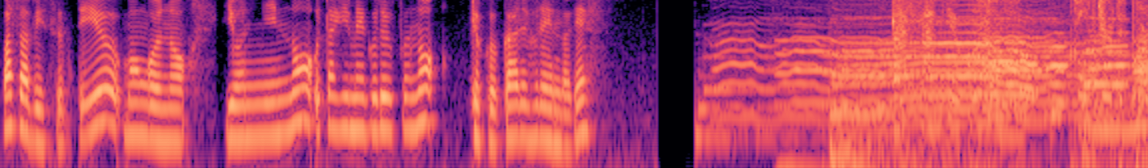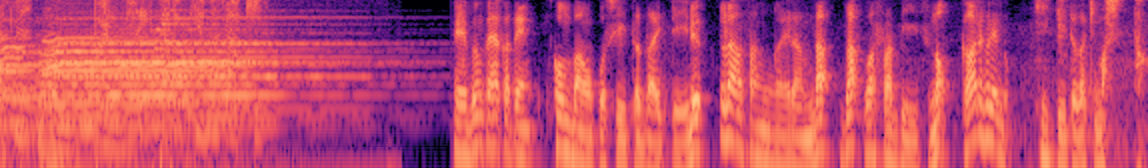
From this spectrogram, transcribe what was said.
ワサビスっていうモンゴルの4人の歌姫グループの曲、ガールフレンドです。えー文化百貨店、今晩お越しいただいている、ウランさんが選んだザ・ワサビーズのガールフレンド、聴いていただきました。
